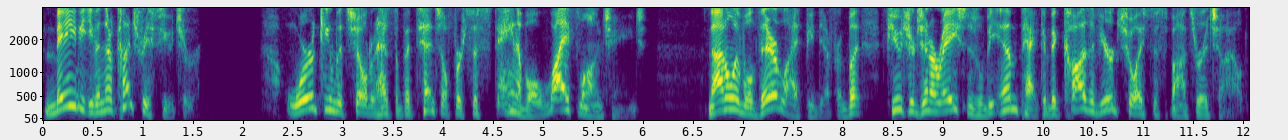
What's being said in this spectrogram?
maybe even their country's future. Working with children has the potential for sustainable, lifelong change. Not only will their life be different, but future generations will be impacted because of your choice to sponsor a child.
